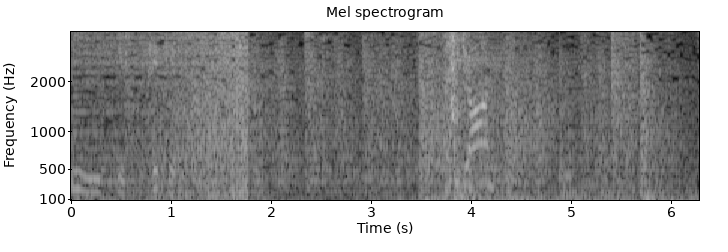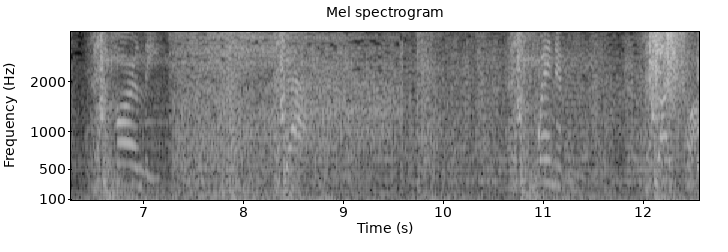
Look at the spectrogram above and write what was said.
team is picking. Johnson. Harley. Zask. Guinevere. Cyclops.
